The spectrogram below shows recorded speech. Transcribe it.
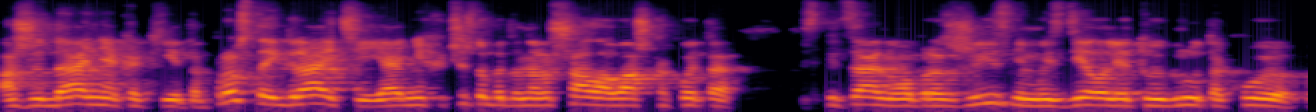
ожидания какие-то, просто играйте, я не хочу, чтобы это нарушало ваш какой-то специальный образ жизни, мы сделали эту игру такую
